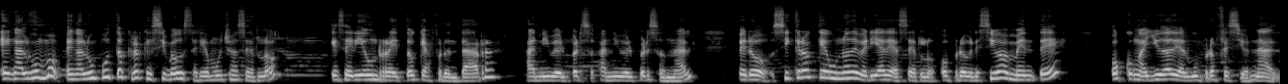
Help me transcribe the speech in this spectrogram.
en algún, en algún punto creo que sí me gustaría mucho hacerlo, que sería un reto que afrontar a nivel, a nivel personal, pero sí creo que uno debería de hacerlo o progresivamente o con ayuda de algún profesional,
